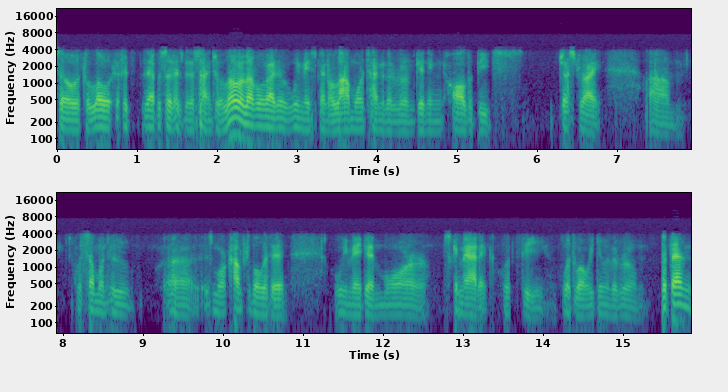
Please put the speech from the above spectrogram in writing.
So if a low, if it, the episode has been assigned to a lower level writer, we may spend a lot more time in the room getting all the beats just right. Um, with someone who uh, is more comfortable with it, we may get more schematic with the with what we do in the room. But then,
